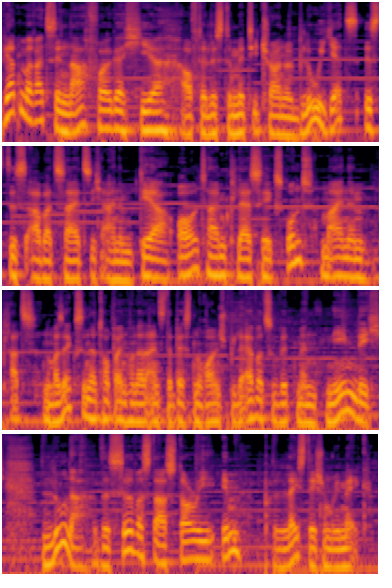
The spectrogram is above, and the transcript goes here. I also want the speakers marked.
Speaker 1: Wir hatten bereits den Nachfolger hier auf der Liste mit Eternal Blue. Jetzt ist es aber Zeit, sich einem der All-Time Classics und meinem Platz Nummer 6 in der Top 101 der besten Rollenspiele ever zu widmen, nämlich Luna, The Silver Star Story im PlayStation Remake.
